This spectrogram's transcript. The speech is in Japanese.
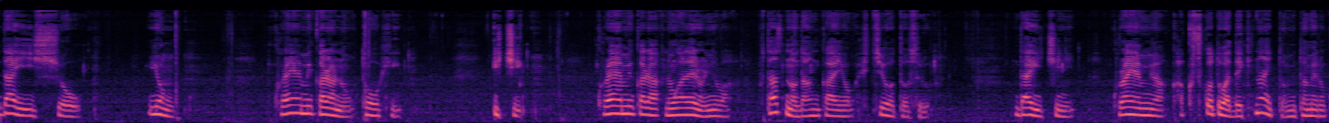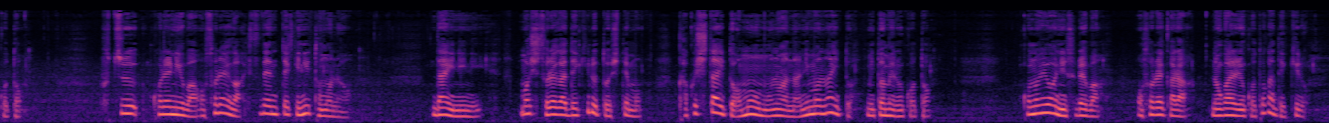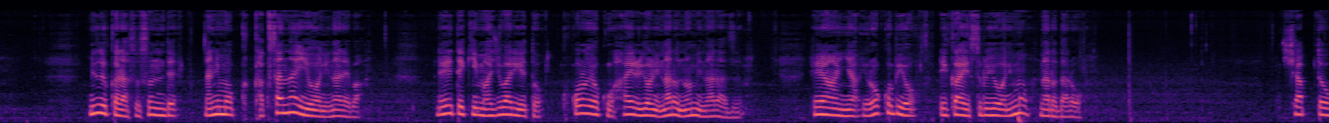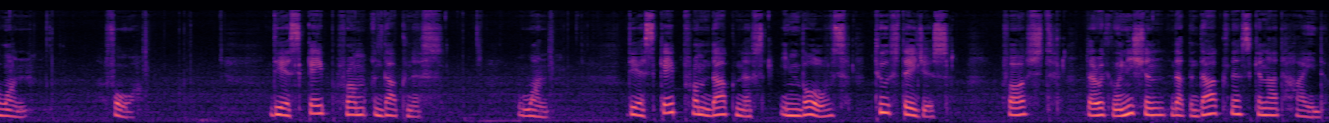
第一章4暗闇からの逃避。1暗闇から逃れるには2つの段階を必要とする。第一に。暗闇は隠すことはできないと認めること。普通これには恐れが必然的に伴う。第二に。もしそれができるとしても隠したいと思うものは何もないと認めること。このようにすれば恐れから逃れることができる。自ら進んで何も隠さないようになれば、霊的交わりへと快く入るようになるのみならず、平安や喜びを理解するようにもなるだろう。Chapter 1 4 The Escape from Darkness 1 The escape from darkness involves two stages. First, the recognition that the darkness cannot hide.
